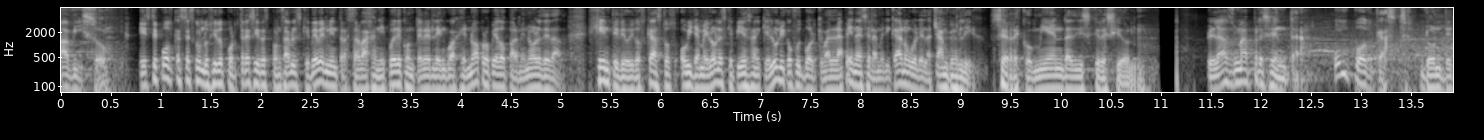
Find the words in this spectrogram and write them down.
Aviso. Este podcast es conducido por tres irresponsables que beben mientras trabajan y puede contener lenguaje no apropiado para menores de edad, gente de oídos castos o villamelones que piensan que el único fútbol que vale la pena es el americano o el de la Champions League. Se recomienda discreción. Plasma presenta un podcast donde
